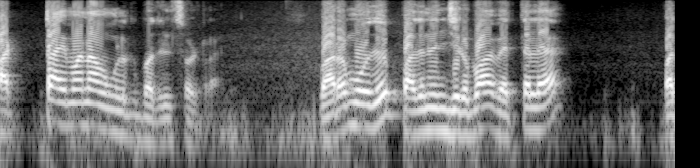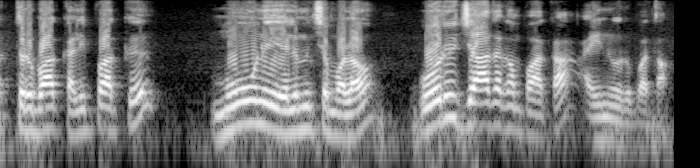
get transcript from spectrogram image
கட்டாயமாக நான் உங்களுக்கு பதில் சொல்கிறேன் வரும்போது பதினஞ்சு ரூபாய் வெத்தலை பத்து ரூபாய் கழிப்பாக்கு மூணு எலுமிச்சம்பழம் ஒரு ஜாதகம் பார்க்க ஐநூறுரூபா தான்.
